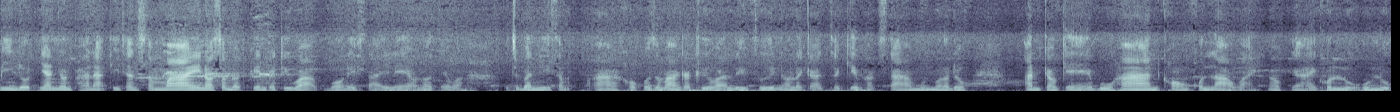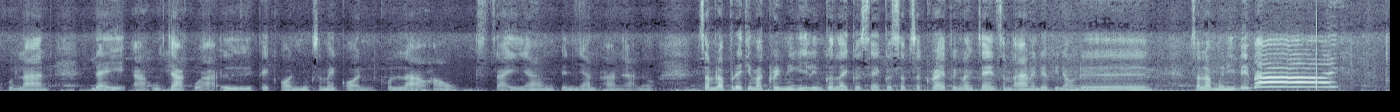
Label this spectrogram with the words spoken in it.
มีรถยานยนต์พาหนะที่ทันสมัยเนาะสำหรับเกียนก็ถือว่าบ่ได้ใส่แล้วเนาะแต่ว่าปัจจุบันนี้สำอาของคนสำอางก็คือว่าลือฟื้นเนาะแล้วก็จะเก็บรักษามูลมรดก อันเก่าแก่บูฮานของคนลาวไว้เนาะเพื่อให้คนลุหุ่นลุคุณล้านได้อ่าฮู้จักว่าเออแต่ก่อนยุคสมัยก่อนคนลาวเฮาใส่ยังเป็นยานพาหนะเนาะสำหรับผู้ใดที่มาคลิปนี้ก็อย่าลืมกดไลค์กดแชร์กด Subscribe เป็นกำลังใจให้สำอางหน่อยเด้อพี่น้องเด้อสำหรับมื้อนี้บ๊ายบาย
